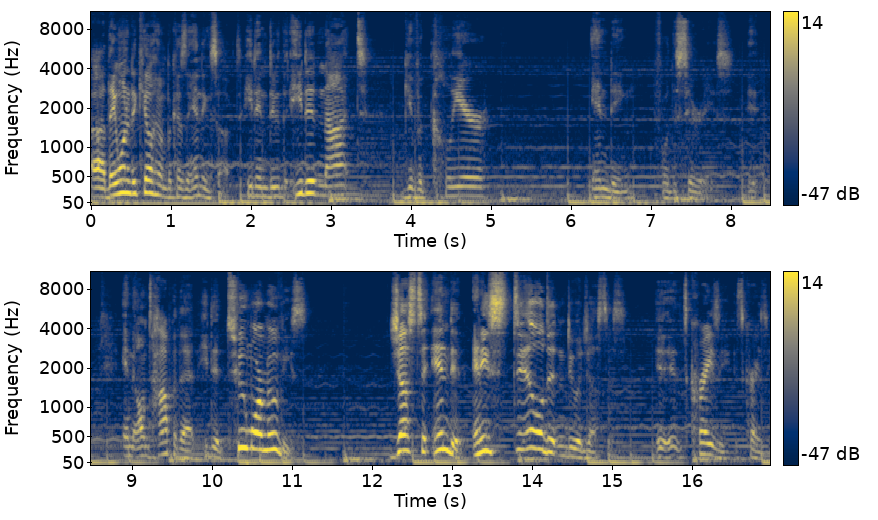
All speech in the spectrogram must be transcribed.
Uh, they wanted to kill him because the ending sucked. He didn't do. The, he did not give a clear ending for the series. It, and on top of that, he did two more movies just to end it, and he still didn't do it justice. It, it's crazy. It's crazy.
